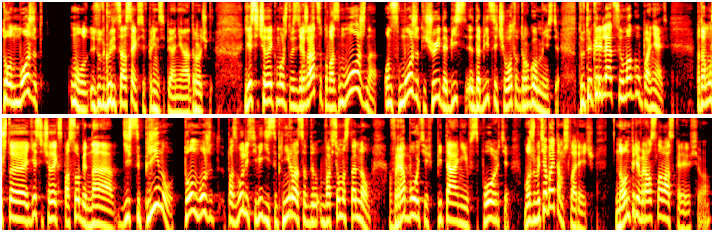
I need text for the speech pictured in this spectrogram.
то он может, ну, и тут говорится о сексе, в принципе, а не о дрочке. Если человек может воздержаться, то, возможно, он сможет еще и добись- добиться чего-то в другом месте. Тут и корреляцию могу понять. Потому что если человек способен на дисциплину, то он может позволить себе дисциплинироваться во всем остальном. В работе, в питании, в спорте. Может быть, об этом шла речь. Но он переврал слова, скорее всего.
